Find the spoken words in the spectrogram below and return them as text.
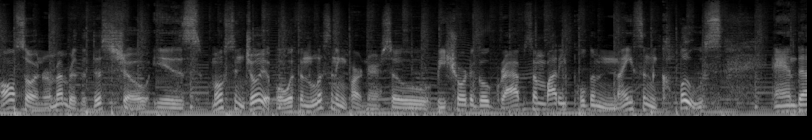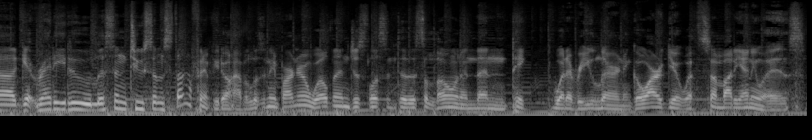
Also, and remember that this show is most enjoyable with a listening partner, so be sure to go grab somebody, pull them nice and close, and uh, get ready to listen to some stuff. And if you don't have a listening partner, well, then just listen to this alone and then take whatever you learn and go argue it with somebody, anyways.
